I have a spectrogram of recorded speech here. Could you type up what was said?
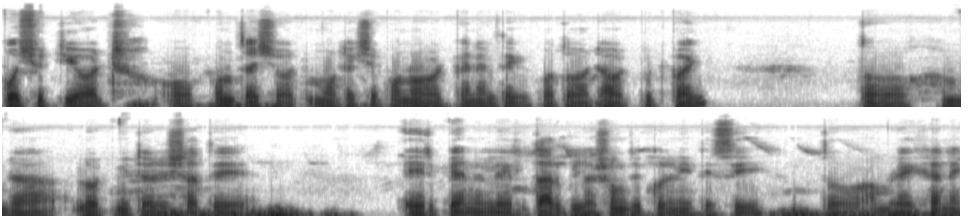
পঁয়ষট্টি ওয়াট ও পঞ্চাশ ওয়াট মোট একশো পনেরো ওয়াট প্যানেল থেকে কত ওয়াট আউটপুট পাই। তো আমরা লোড মিটারের সাথে এর প্যানেলের তারগুলা সংযোগ করে নিতেছি। তো আমরা এখানে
